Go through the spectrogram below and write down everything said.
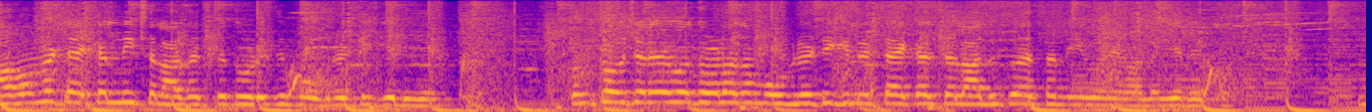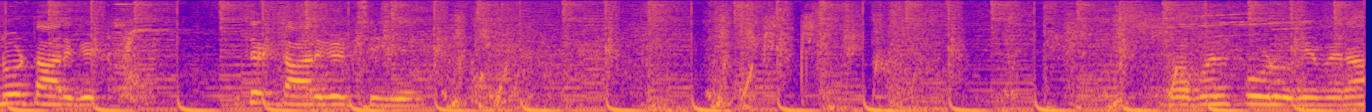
हवा में टैकल नहीं चला सकते थोड़ी सी मोबिलिटी के लिए। तुम सोच रहे हो थोड़ा सा मोबिलिटी के लिए टैकल चला दूँ तो ऐसा नहीं होने वाला, ये देखो। नो टारगेट इसे टारगेट चाहिए। बबल फोड़ोगे मेरा।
